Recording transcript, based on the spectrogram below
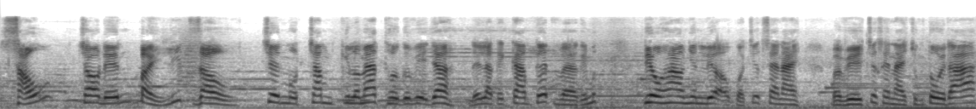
6 cho đến 7 lít dầu trên 100 km thôi quý vị nhá. Đấy là cái cam kết về cái mức tiêu hao nhiên liệu của chiếc xe này. Bởi vì chiếc xe này chúng tôi đã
